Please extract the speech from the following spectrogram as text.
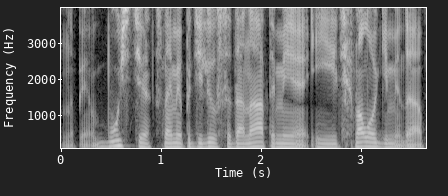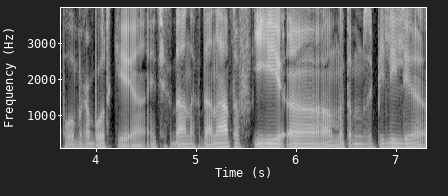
например, Boosty с нами поделился донатами и технологиями, да, по обработке этих данных донатов, и э, мы там запилили,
